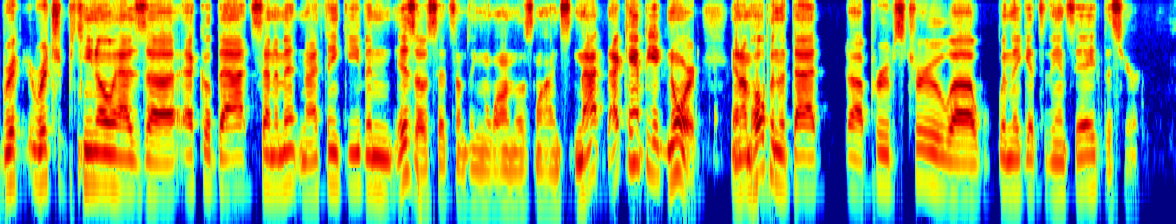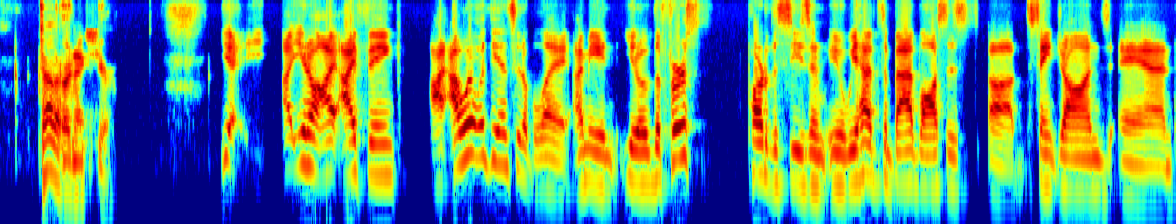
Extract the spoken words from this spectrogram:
Rick, Richard Pitino has uh, echoed that sentiment, and I think even Izzo said something along those lines. And that, that can't be ignored. And I'm hoping that that uh, proves true uh, when they get to the NCAA this year Tyler. or next year. Yeah, you know, I, I think I, I went with the NCAA. I mean, you know, the first part of the season, you know, we had some bad losses, uh, St. John's and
